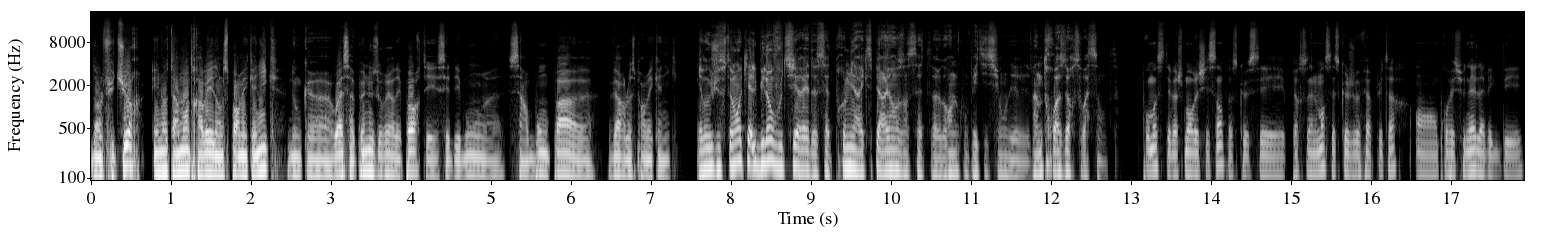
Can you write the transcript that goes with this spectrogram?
dans le futur, et notamment travailler dans le sport mécanique. Donc euh, ouais, ça peut nous ouvrir des portes et c'est des bons, euh, c'est un bon pas euh, vers le sport mécanique. Et donc justement, quel bilan vous tirez de cette première expérience dans cette grande compétition des 23h60 pour moi c'était vachement enrichissant parce que c'est personnellement c'est ce que je veux faire plus tard en professionnel avec des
